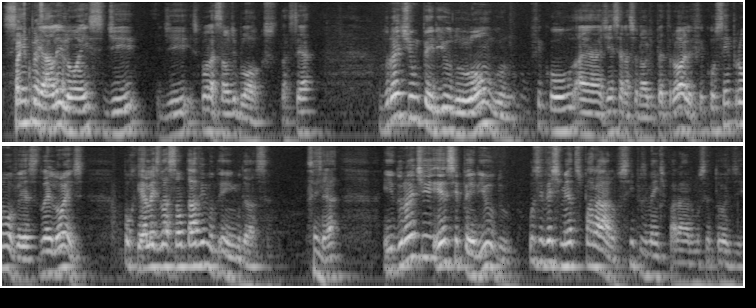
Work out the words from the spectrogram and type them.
sempre há leilões de, de exploração de blocos, tá certo? Durante um período longo, ficou a Agência Nacional de Petróleo ficou sem promover esses leilões, porque a legislação estava em mudança, Sim. certo? E durante esse período, os investimentos pararam, simplesmente pararam no setor de,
